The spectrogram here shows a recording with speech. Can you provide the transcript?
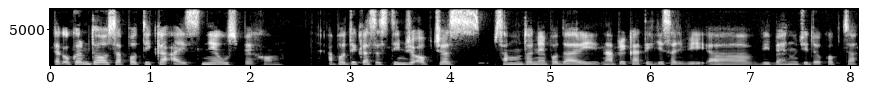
tak okrem toho sa potýka aj s neúspechom. A potýka sa s tým, že občas sa mu to nepodarí, napríklad tých 10 vy, uh, vybehnutí do kopca.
